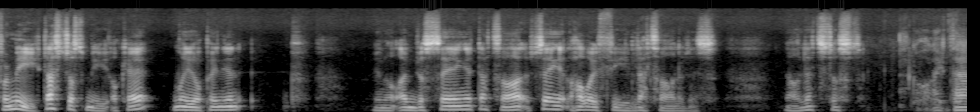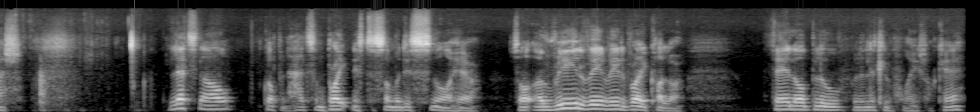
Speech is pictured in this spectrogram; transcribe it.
For me, that's just me, okay? My opinion, you know, I'm just saying it, that's all. I'm saying it how I feel, that's all it is. Now let's just go like that. Let's now go up and add some brightness to some of this snow here. So a real, real, real bright colour. Phthalo blue with a little white, okay?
